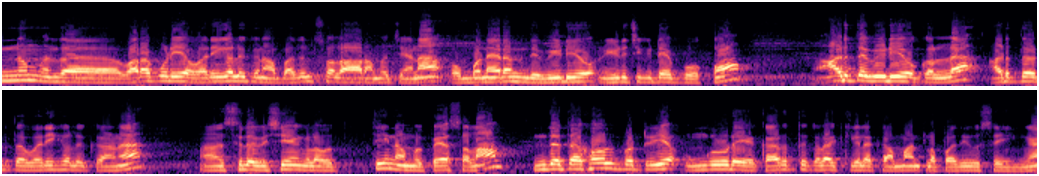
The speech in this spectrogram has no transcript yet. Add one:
இன்னும் இந்த வரக்கூடிய வரிகளுக்கு நான் பதில் சொல்ல ஆரம்பித்தேன்னா ரொம்ப நேரம் இந்த வீடியோ நீடிச்சுக்கிட்டே போகும். அடுத்த வீடியோக்களில் அடுத்தடுத்த வரிகளுக்கான சில விஷயங்களை பற்றி நம்ம பேசலாம். இந்த தகவல் பற்றிய உங்களுடைய கருத்துக்களை கீழே கமெண்ட்டில் பதிவு செய்யுங்க.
